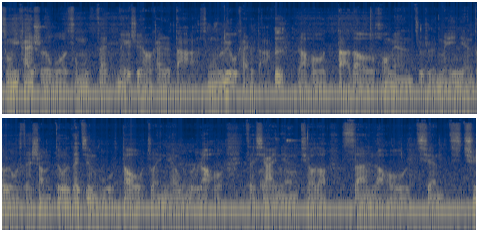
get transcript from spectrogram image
从一开始我从在那个学校开始打，从六开始打，嗯，然后打到后面就是每一年都有在上，都有在进步，到转一年五，然后在下一年跳到三，然后前去。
